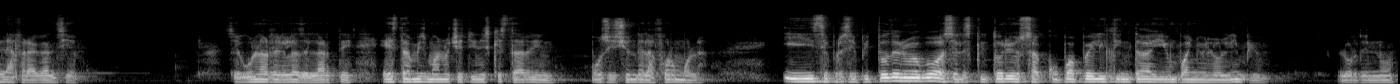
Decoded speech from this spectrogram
la fragancia. Según las reglas del arte, esta misma noche tienes que estar en posición de la fórmula. Y se precipitó de nuevo hacia el escritorio, sacó papel y tinta y un pañuelo limpio. Lo ordenó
